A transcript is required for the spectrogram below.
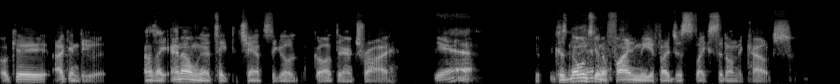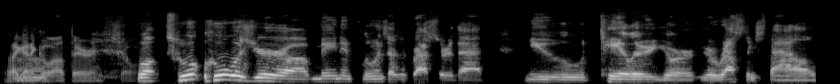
okay, I can do it. I was like, and I'm gonna take the chance to go go out there and try. Yeah. Because no yeah. one's gonna find me if I just like sit on the couch. I got to uh, go out there and show. Well, who who was your uh, main influence as a wrestler that you tailor your your wrestling style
